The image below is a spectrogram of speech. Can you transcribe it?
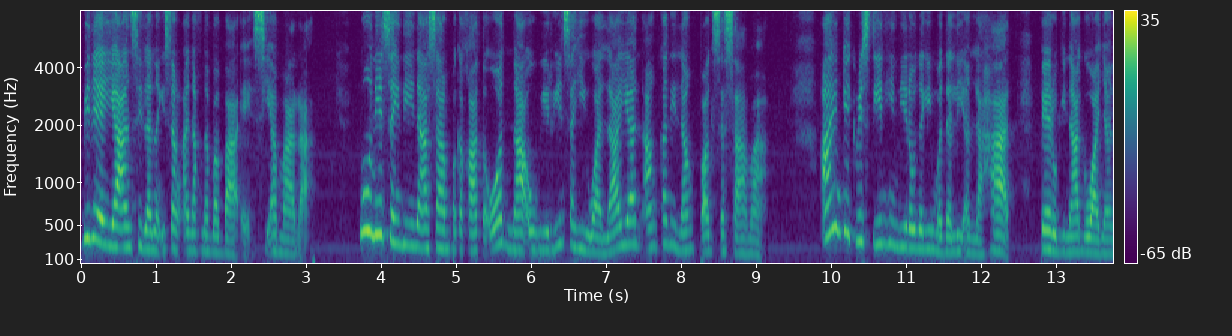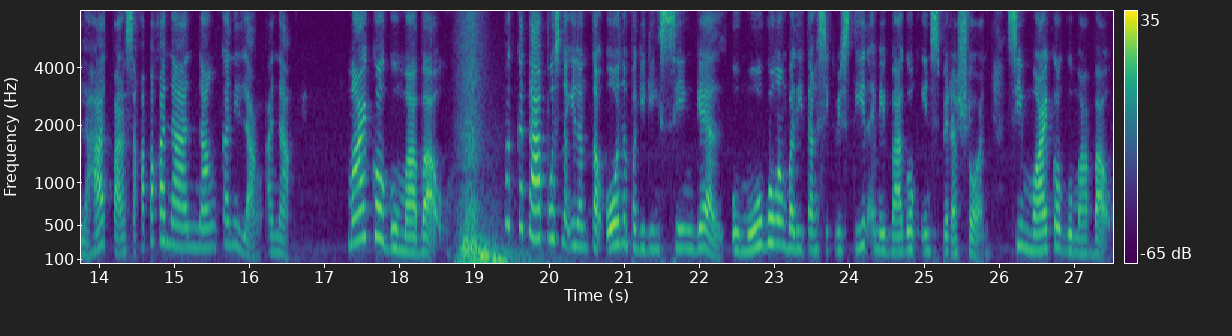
Binayaan sila ng isang anak na babae, si Amara. Ngunit sa hindi inaasahang pagkakataon, nauwi rin sa hiwalayan ang kanilang pagsasama. Ayon kay Christine, hindi raw naging madali ang lahat, pero ginagawa niyang lahat para sa kapakanan ng kanilang anak. Marco Gumabaw Pagkatapos ng ilang taon ng pagiging single, umugong ang balitang si Christine ay may bagong inspirasyon, si Marco Gumabaw.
